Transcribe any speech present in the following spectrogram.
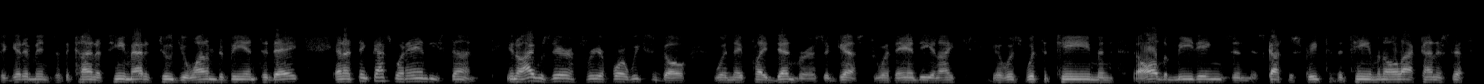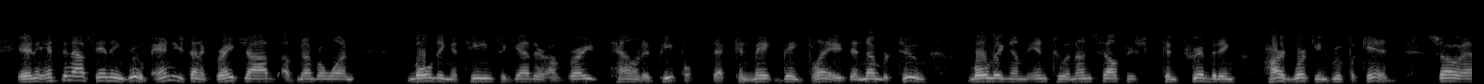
to get him into the kind of team attitude you want him to be in today. And I think that's what Andy's done. You know, I was there three or four weeks ago when they played Denver as a guest with Andy, and I it was with the team and all the meetings and it's got to speak to the team and all that kind of stuff. And it's an outstanding group. Andy's done a great job of number one, molding a team together of very talented people that can make big plays, and number two, molding them into an unselfish, contributing, hardworking group of kids. So uh,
